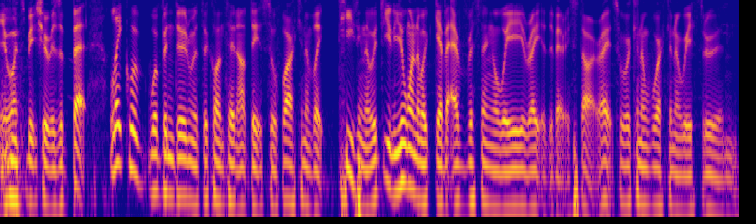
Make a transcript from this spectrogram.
Yeah, we want to make sure it was a bit like we've, we've been doing with the content updates so far, kind of like teasing them. You, you don't want to give everything away right at the very start, right? So we're kind of working our way through and,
